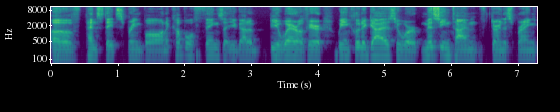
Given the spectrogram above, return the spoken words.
of Penn State spring ball. And a couple of things that you got to be aware of here. We included guys who were missing time during the spring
